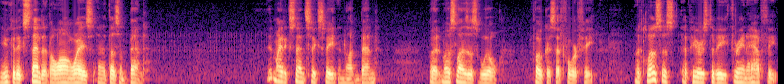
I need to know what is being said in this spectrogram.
you could extend it a long ways and it doesn't bend. It might extend six feet and not bend, but most lenses will focus at four feet. The closest appears to be three and a half feet.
